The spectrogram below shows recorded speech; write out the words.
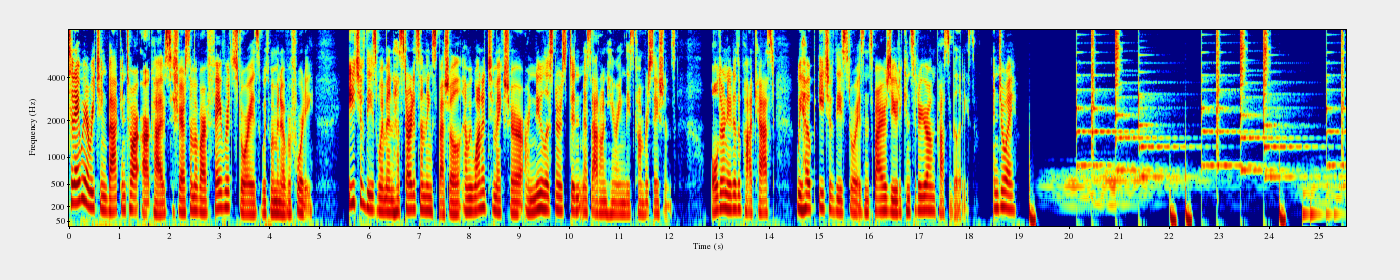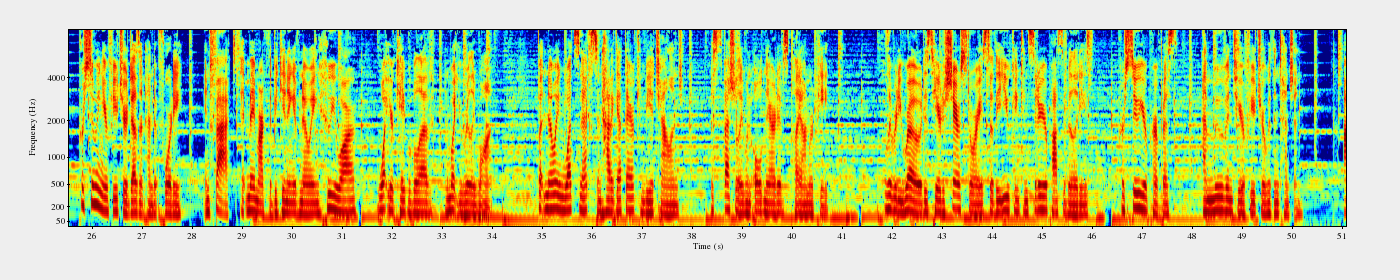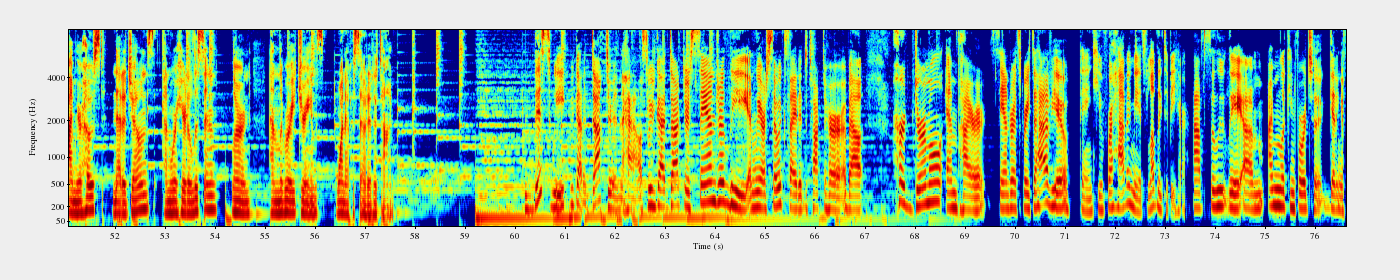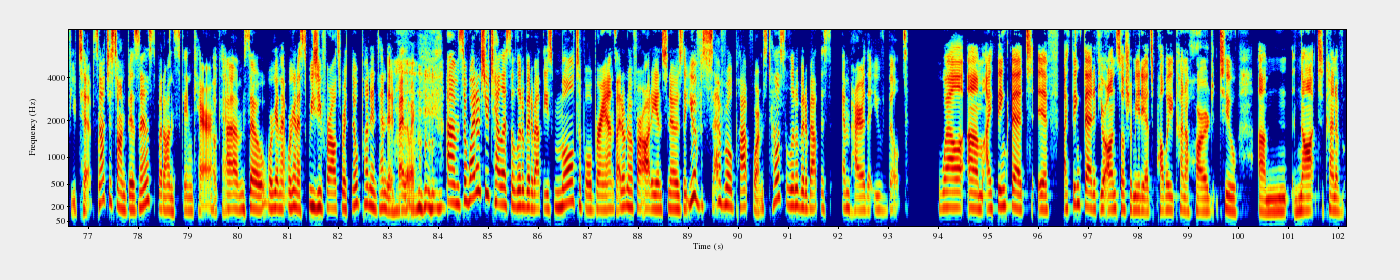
Today, we are reaching back into our archives to share some of our favorite stories with women over 40. Each of these women has started something special, and we wanted to make sure our new listeners didn't miss out on hearing these conversations. Old or new to the podcast, we hope each of these stories inspires you to consider your own possibilities. Enjoy. Pursuing your future doesn't end at 40. In fact, it may mark the beginning of knowing who you are, what you're capable of, and what you really want. But knowing what's next and how to get there can be a challenge, especially when old narratives play on repeat. Liberty Road is here to share stories so that you can consider your possibilities, pursue your purpose, and move into your future with intention. I'm your host, Netta Jones, and we're here to listen, learn, and liberate dreams one episode at a time. This week, we've got a doctor in the house. We've got Dr. Sandra Lee, and we are so excited to talk to her about her dermal empire. Sandra, it's great to have you. Thank you for having me. It's lovely to be here. Absolutely. Um, I'm looking forward to getting a few tips, not just on business, but on skincare. Okay. Um, so we're gonna we're gonna squeeze you for all it's worth. No pun intended, by the way. um, so why don't you tell us a little bit about these multiple brands? I don't know if our audience knows that you have several platforms. Tell us a little bit about this empire that you've built. Well, um, I think that if I think that if you're on social media, it's probably kind of hard to um, not kind of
